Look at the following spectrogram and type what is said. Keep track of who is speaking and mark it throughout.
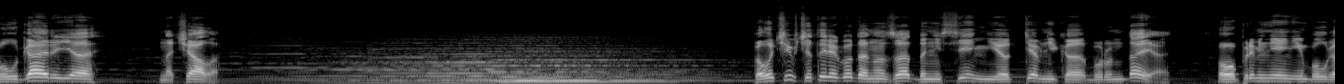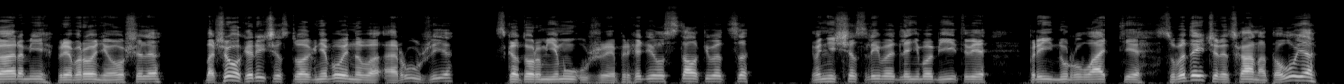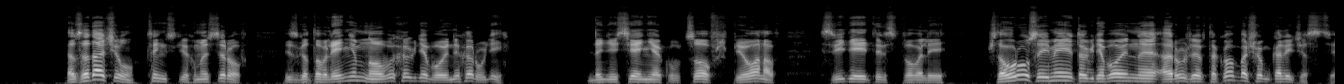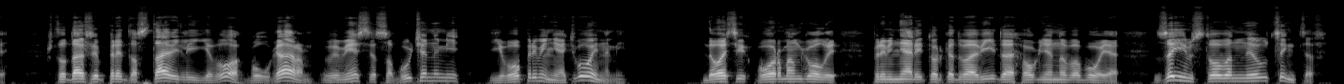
Speaker 1: Булгария. Начало. Получив четыре года назад донесение от темника Бурундая о применении булгарами при обороне Ошеля большого количества огнебойного оружия, с которым ему уже приходилось сталкиваться в несчастливой для него битве при Нурлатте, Субэдэй через хана Толуя озадачил цинских мастеров изготовлением новых огнебойных орудий. Донесения купцов, шпионов свидетельствовали, что урусы имеют огнебойное оружие в таком большом количестве, что даже предоставили его булгарам вместе с обученными его применять воинами. До сих пор монголы применяли только два вида огненного боя, заимствованные у цинцев.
